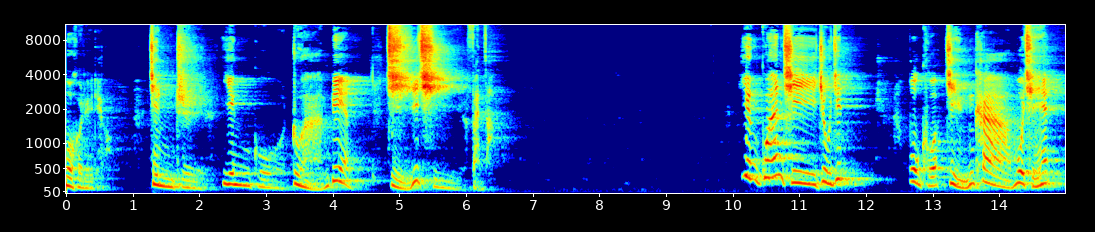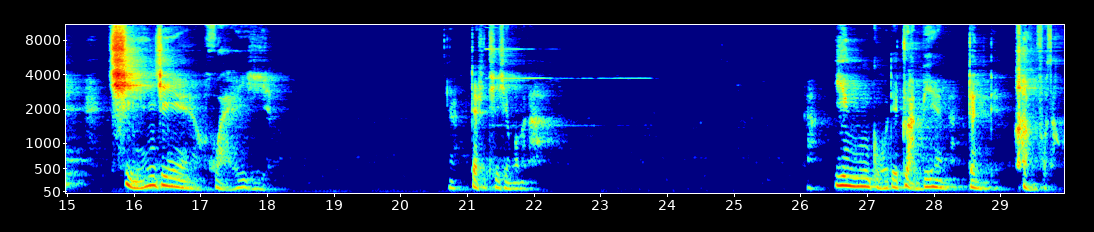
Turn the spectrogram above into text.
幕后这一条，今知因果转变极其繁杂，应观其究竟，不可仅看目前，情见怀疑。这是提醒我们的。啊，因果的转变呢，真的很复杂。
